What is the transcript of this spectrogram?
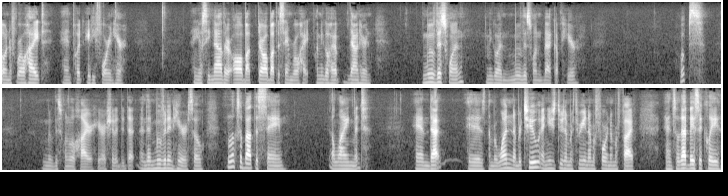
go into row height and put 84 in here and you'll see now they're all about they're all about the same row height let me go ahead down here and move this one let me go ahead and move this one back up here whoops move this one a little higher here. I should have did that. And then move it in here. So it looks about the same alignment. And that is number one, number two, and you just do number three, number four, number five. And so that basically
